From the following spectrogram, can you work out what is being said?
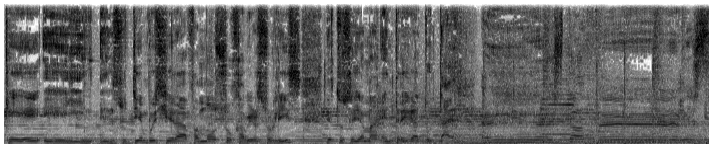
que eh, en su tiempo hiciera famoso Javier Solís. Esto se llama Entrega Total. Esta vez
